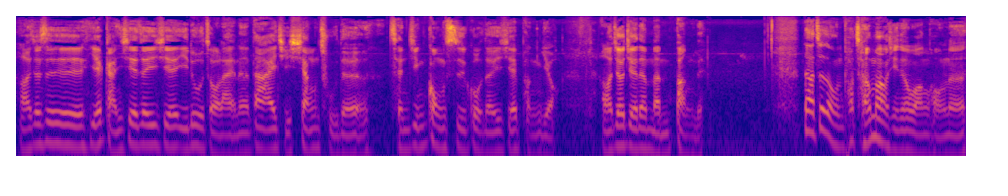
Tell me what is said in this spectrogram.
啊，就是也感谢这一些一路走来呢，大家一起相处的、曾经共事过的一些朋友，然后就觉得蛮棒的。那这种长跑型的网红呢，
